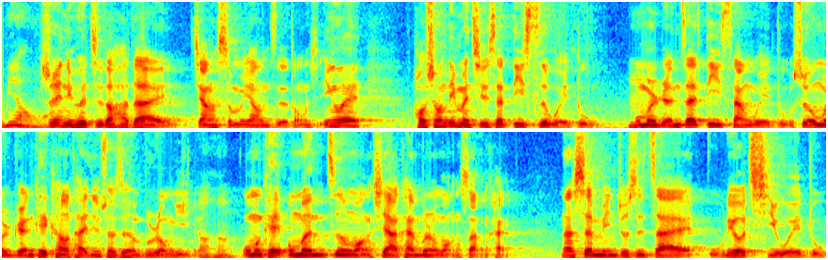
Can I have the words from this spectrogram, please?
妙哦！所以你会知道他在讲什么样子的东西。因为好兄弟们其实，在第四维度，我们人在第三维度，所以我们人可以看到他已经算是很不容易的。我们可以，我们只能往下看，不能往上看。那神明就是在五六七维度，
